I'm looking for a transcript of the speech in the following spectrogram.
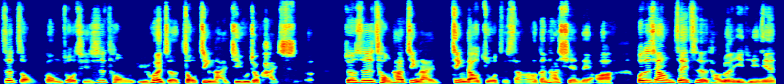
这种工作其实是从与会者走进来几乎就开始了，就是从他进来进到桌子上，然后跟他闲聊啊，或者像这一次的讨论议题里面，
